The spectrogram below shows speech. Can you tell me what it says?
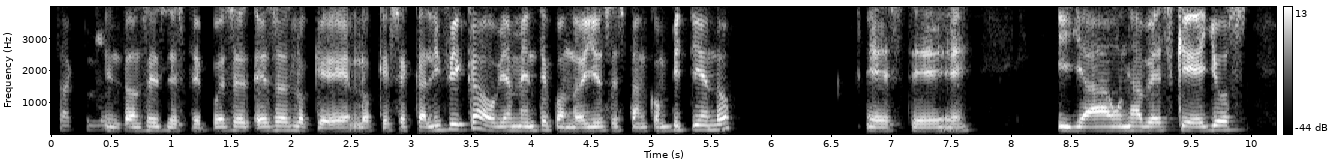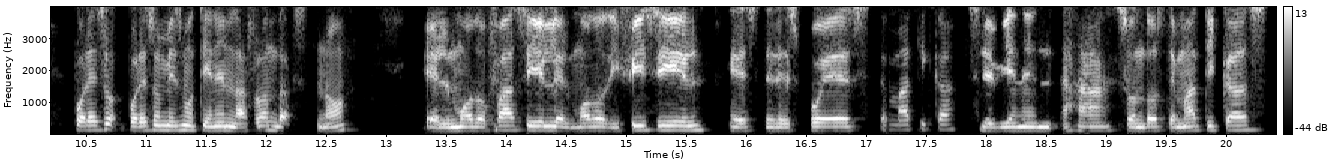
Exactamente. Entonces, este, pues e, eso es lo que, lo que se califica, obviamente, cuando ellos están compitiendo. Este, y ya una vez que ellos, por eso, por eso mismo tienen las rondas, ¿no? El modo fácil, el modo difícil, este después temática. Se vienen, ajá, son dos temáticas,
